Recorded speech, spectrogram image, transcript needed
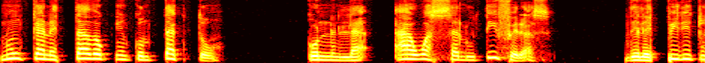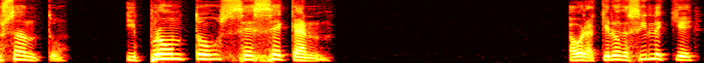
Nunca han estado en contacto con las aguas salutíferas del Espíritu Santo y pronto se secan. Ahora, quiero decirles que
